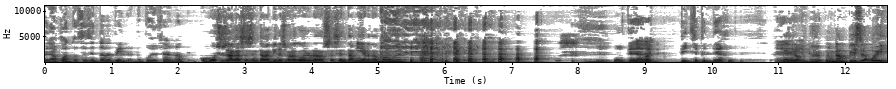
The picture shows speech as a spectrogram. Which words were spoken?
¿Pero a cuánto? ¿60 pepinos? No puede ser, ¿no? Como eso salga 60 pepinos, se van a comer unas 60 mierdas más o menos. Hostia, ya ves, pinche pendejo. Eh, Pero- Pongan piso, güey.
